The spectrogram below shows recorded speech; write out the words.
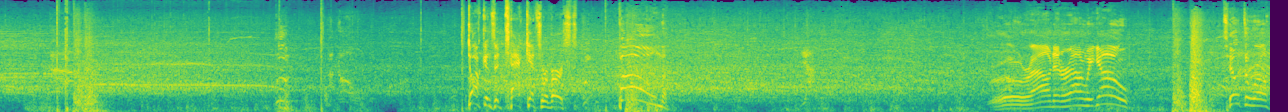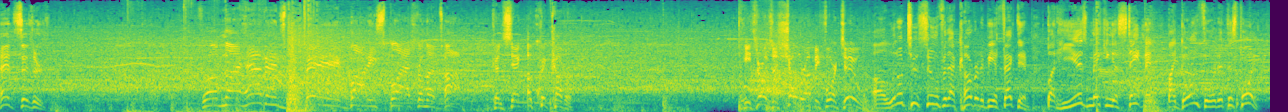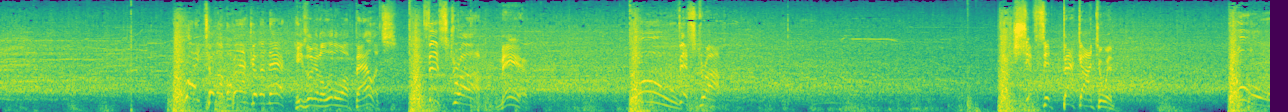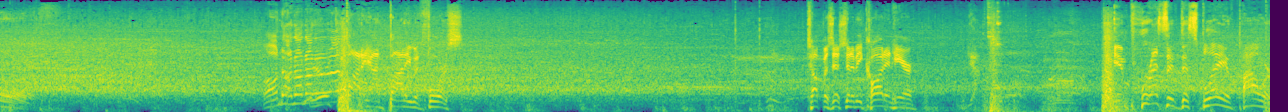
Dawkins' attack gets reversed. Boom! Oh, round and round we go. Tilt-a-whirl head scissors. From the heavens, big body splash from the top. Consec a quick cover. He throws his shoulder up before two. A little too soon for that cover to be effective, but he is making a statement by going for it at this point. Right to the back of the neck. He's looking a little off balance. Fist drop. Man. Boom. Fist drop. Shifts it back onto him. Oh, no, no, no, no. Body on body with force. Tough position to be caught in here. Impressive display of power.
